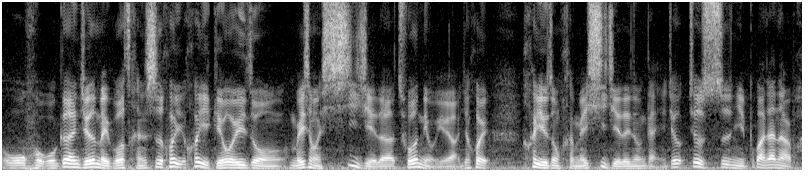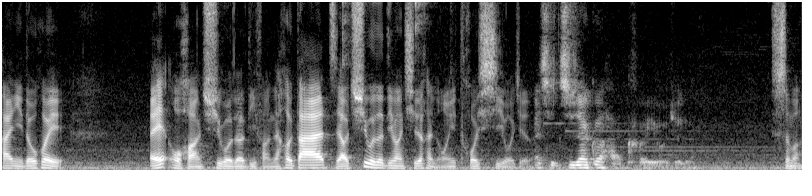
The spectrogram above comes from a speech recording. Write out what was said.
我我我个人觉得美国城市会会给我一种没什么细节的，除了纽约啊，就会会有一种很没细节的一种感觉。就就是你不管在哪儿拍，你都会，哎，我好像去过这个地方。然后大家只要去过这个地方，其实很容易脱戏，我觉得。而且芝加哥还可以，我觉得。是吗？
